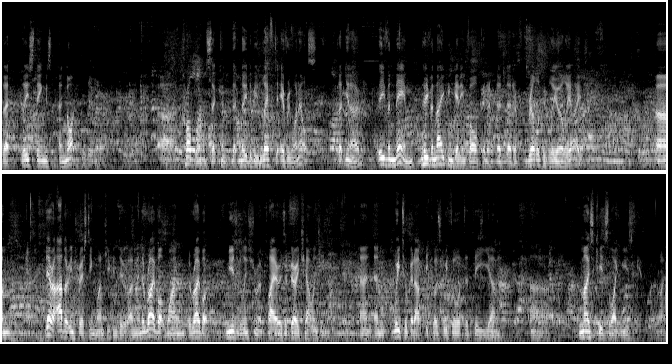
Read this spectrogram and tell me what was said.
that these things are not uh, problems that can, that need to be left to everyone else. That you know, even them, even they can get involved in it at, at a relatively early age. Um, there are other interesting ones you can do. I mean, the robot one, the robot musical instrument player, is a very challenging one, and, and we took it up because we thought that the um, uh, most kids like music, right?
